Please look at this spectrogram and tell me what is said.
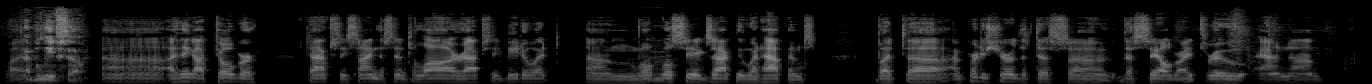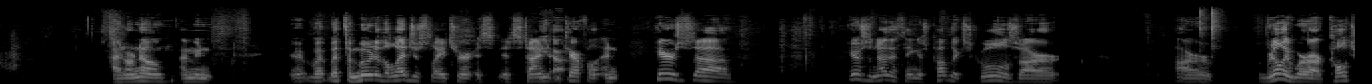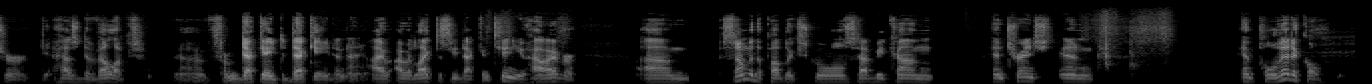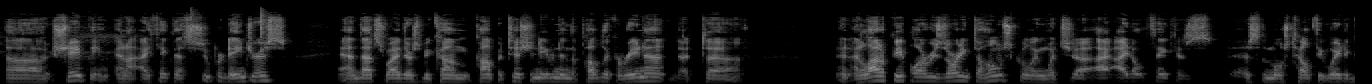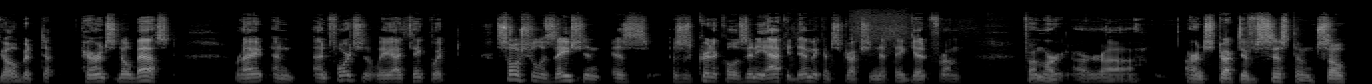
what, I believe so. Uh, I think October to actually sign this into law or actually veto it. Um, we'll mm-hmm. we'll see exactly what happens, but uh, I'm pretty sure that this uh, this sailed right through and. Um, I don't know. I mean, uh, with, with the mood of the legislature, it's it's time to be careful. And here's uh, here's another thing: is public schools are are really where our culture has developed uh, from decade to decade, and I, I would like to see that continue. However, um, some of the public schools have become entrenched in in political uh, shaping, and I, I think that's super dangerous and that's why there's become competition even in the public arena that uh, and, and, a lot of people are resorting to homeschooling which uh, I, I, don't think is is the most healthy way to go but uh, parents know best right? And unfortunately i think what socialization is as critical as any academic instruction that they get from from our our, uh, our instructive system. So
